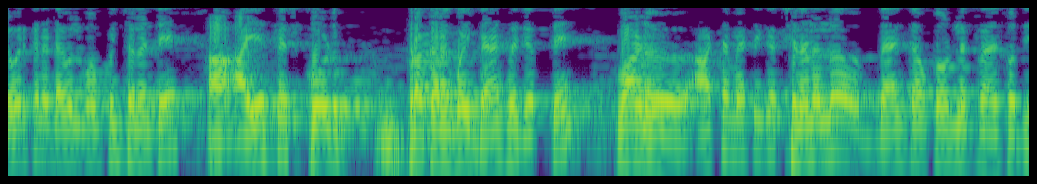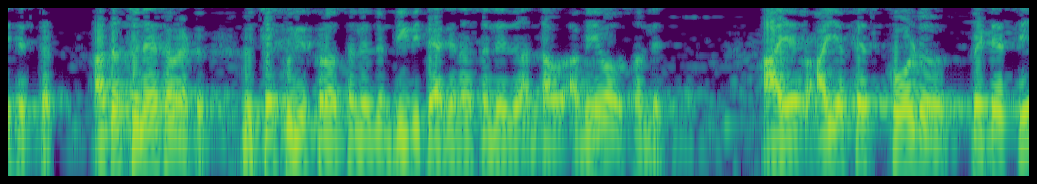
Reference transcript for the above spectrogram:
ఎవరికైనా డబ్బులు పంపించాలంటే ఆ ఐఎఫ్ఎస్ కోడ్ ప్రకారం పోయి బ్యాంక్లో చెప్తే వాడు ఆటోమేటిక్గా క్షణాలలో బ్యాంక్ అకౌంట్లో ట్రాన్స్ఫర్ చేసేస్తాడు. అంత సునాయాసం అన్నట్టు. నువ్వు చెక్ తీసుకుని అవసరం లేదు డీడీ తయారు చేయని అవసరం లేదు అంత అవేవో అవసరం లేదు. ఐఎఫ్ఎస్ కోడ్ పెట్టేసి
